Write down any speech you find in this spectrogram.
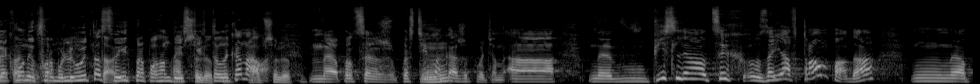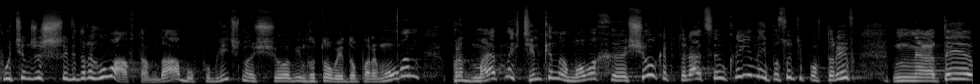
як вони формулюють на так. своїх пропагандистських Абсолютно, телеканалах. абсолютно. Е, Про це ж постійно каже Путін. А е, після цих заяв Трампа, да, Путін же ж відреагував там, да, був публічно, що він готовий до перемовин предметних тільки на умовах е, що капітуляції України, і по суті повторив те,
